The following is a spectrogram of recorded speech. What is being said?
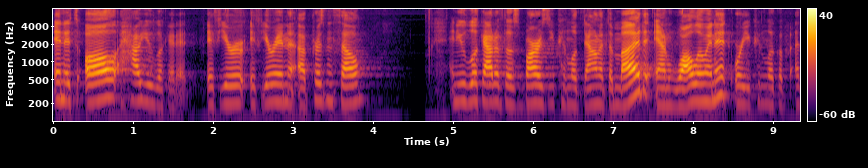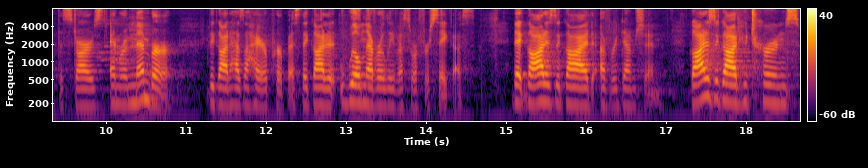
And it's all how you look at it. If you're, if you're in a prison cell and you look out of those bars, you can look down at the mud and wallow in it, or you can look up at the stars and remember that God has a higher purpose, that God will never leave us or forsake us, that God is a God of redemption. God is a God who turns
